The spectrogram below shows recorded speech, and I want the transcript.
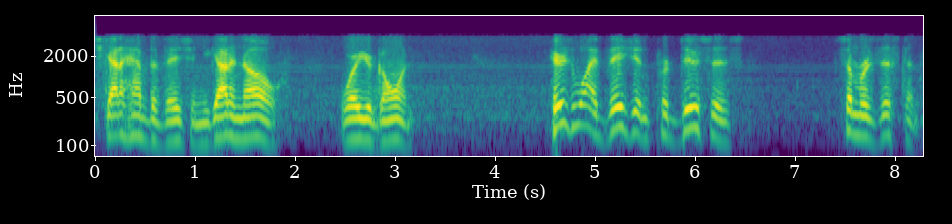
You got to have the vision. You got to know where you're going. Here's why vision produces some resistance.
